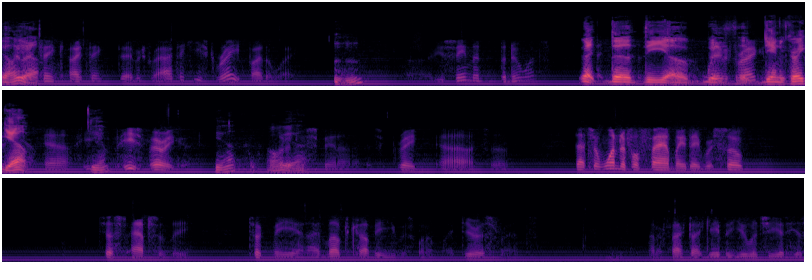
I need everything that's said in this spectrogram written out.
Oh And yeah. I think I think David. I think he's great, by the way. hmm Uh, have you seen the the new ones? Right. The the uh, with David Craig? uh, Daniel Craig. Yeah. Yeah, he's, Yeah. he's very good. Yeah. Oh What yeah. new spin on it. It's a great. Uh, it's a, that's a wonderful family. They were so just absolutely took me in. I loved Cubby. He was one of my dearest friends. Matter of fact, I gave the eulogy at his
